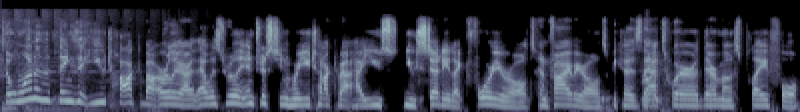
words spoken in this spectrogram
So one of the things that you talked about earlier that was really interesting, where you talked about how you you study like four year olds and five year olds because right. that's where they're most playful,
